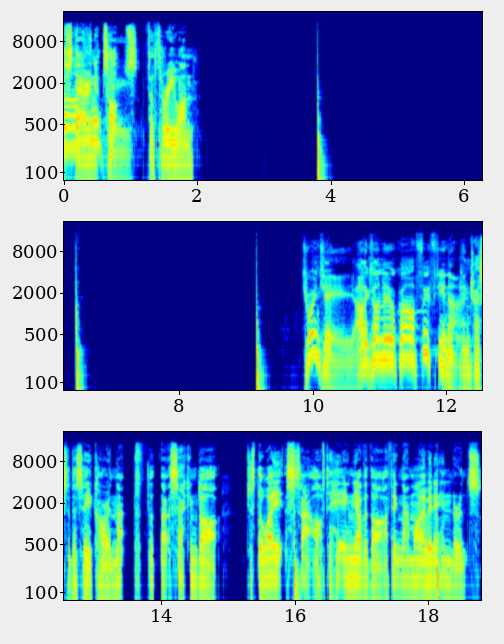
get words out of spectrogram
staring at tops for 3 1. Twenty. Alexander Yukar, Be fifty-nine. interested to see, Corin, that, th- that second dart, just the way it sat after hitting the other dart, I think that might have been a hindrance.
